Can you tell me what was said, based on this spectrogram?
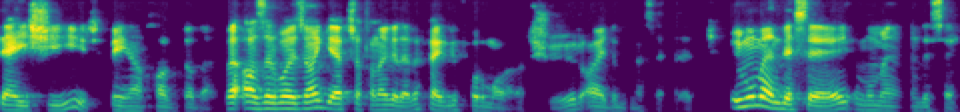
dəyişir beynəlxalqda da və Azərbaycana gəlib çatana qədər də fərqli formalara düşür, aydın məsələdir ki. Ümumən desək, ümumən desək,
